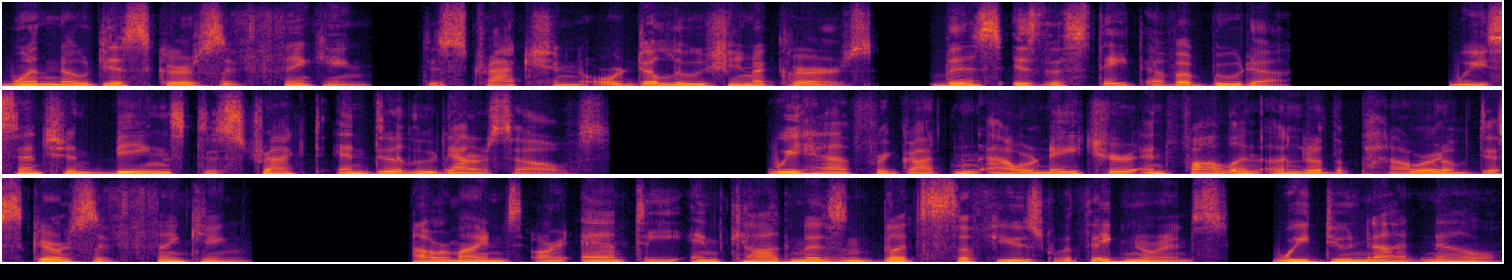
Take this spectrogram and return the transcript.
When no discursive thinking, distraction or delusion occurs, this is the state of a Buddha. We sentient beings distract and delude ourselves. We have forgotten our nature and fallen under the power of discursive thinking. Our minds are empty and cognizant but suffused with ignorance, we do not know.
